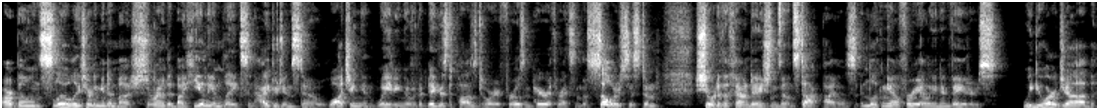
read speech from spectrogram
our bones slowly turning into mush, surrounded by helium lakes and hydrogen snow, watching and waiting over the biggest depository of frozen parathreats in the solar system, short of the Foundation's own stockpiles, and looking out for alien invaders. We do our job,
